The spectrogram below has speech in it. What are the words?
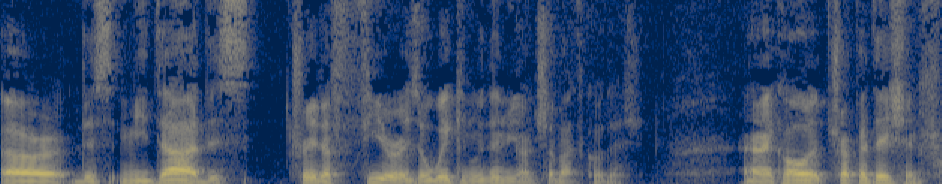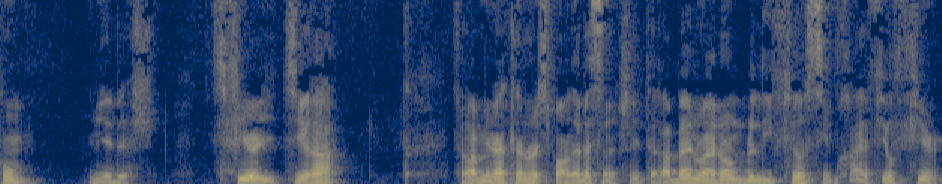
uh, this midah, this trait of fear is awakened within me on Shabbat Kodesh. And I call it trepidation, fum, in Yiddish. It's fear, yitzira. So Rabbi Natan responded essentially to Rabenu, I don't really feel simcha, I feel fear.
